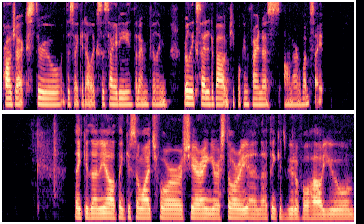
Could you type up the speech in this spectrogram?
projects through the psychedelic society that i'm feeling really excited about and people can find us on our website thank you danielle thank you so much for sharing your story and i think it's beautiful how you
